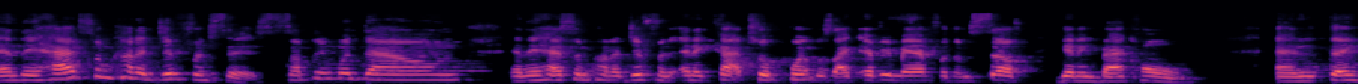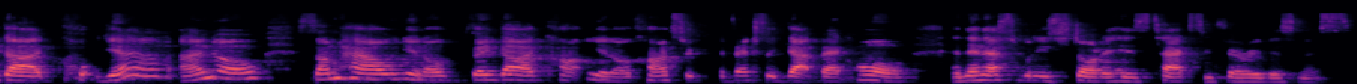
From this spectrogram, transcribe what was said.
and they had some kind of differences. Something went down and they had some kind of different, and it got to a point was like every man for themselves getting back home. And thank God, yeah, I know. Somehow, you know, thank God, you know, Concer eventually got back home, and then that's when he started his taxi ferry business.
